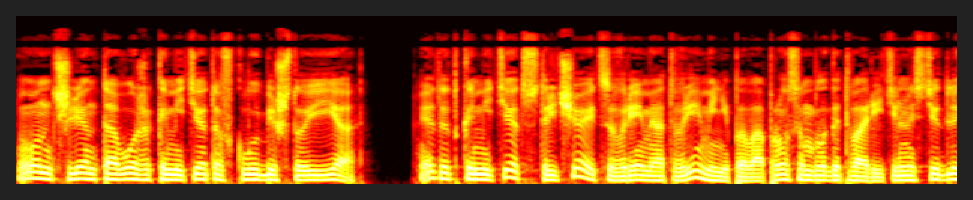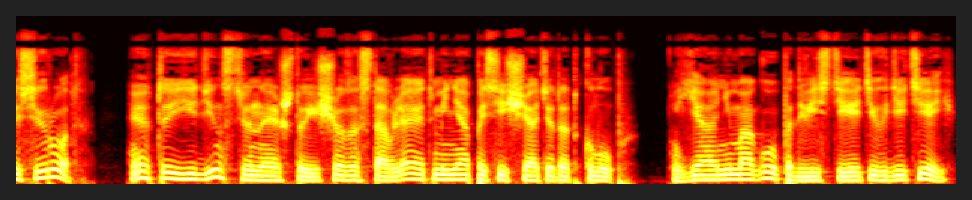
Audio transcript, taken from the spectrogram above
Он член того же комитета в клубе, что и я. Этот комитет встречается время от времени по вопросам благотворительности для сирот. Это единственное, что еще заставляет меня посещать этот клуб. Я не могу подвести этих детей.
